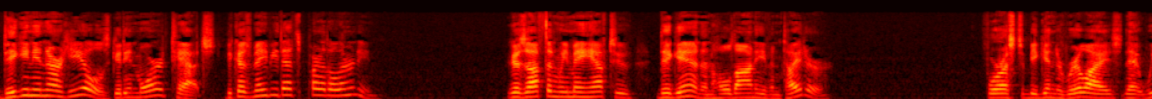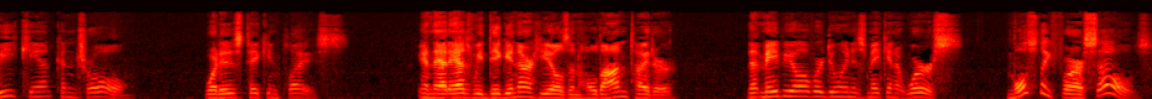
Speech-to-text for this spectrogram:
digging in our heels, getting more attached, because maybe that's part of the learning. Because often we may have to dig in and hold on even tighter for us to begin to realize that we can't control what is taking place. And that as we dig in our heels and hold on tighter, that maybe all we're doing is making it worse, mostly for ourselves,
